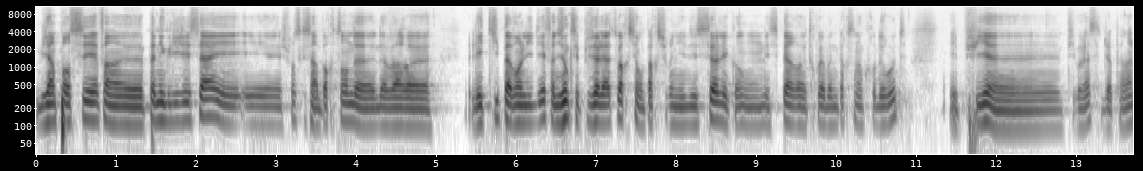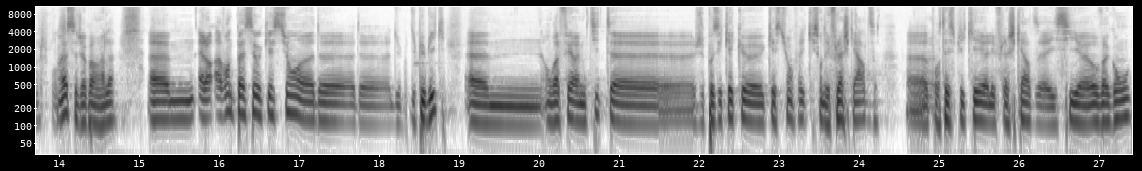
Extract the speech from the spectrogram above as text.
bien penser, enfin, pas négliger ça. Et, je pense que c'est important d'avoir l'équipe avant l'idée. Enfin, disons que c'est plus aléatoire si on part sur une idée seule et qu'on espère trouver la bonne personne en cours de route. Et puis, euh, puis voilà, c'est déjà pas mal, je pense. Ouais, c'est déjà pas mal. Euh, alors, avant de passer aux questions euh, de, du, public, on va faire une petite. je vais poser quelques questions en fait, qui sont des flashcards pour t'expliquer les flashcards ici au wagon.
